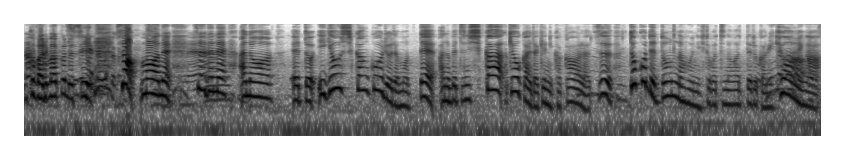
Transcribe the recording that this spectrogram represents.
配りまくるし。そうもうね。それでねあのえっと、異業種間交流でもってあの別に歯科業界だけにかかわらず、どこでどんなふうに人がつながってるかに興味が、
